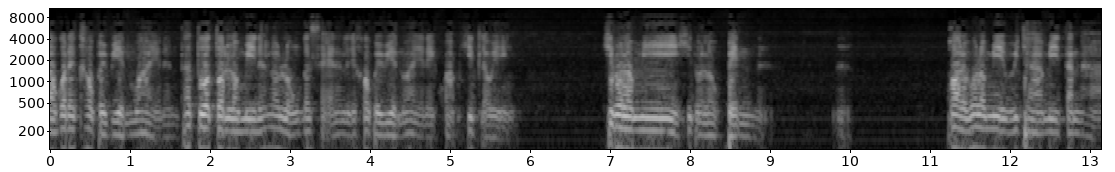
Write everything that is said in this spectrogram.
เราก็ได้เข้าไปเวียนว่ายนั้น ถ้าตัวตนเรามีนะเราหลงกระแสนั้นเราจะเข้าไปเวียนว่ายในความคิดเราเอง คิดว่าเรามีคิดว่าเราเป็นนะราะอะไรเพราะเรามีวิชามีตัณหา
